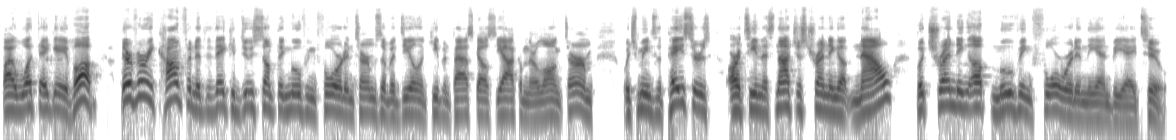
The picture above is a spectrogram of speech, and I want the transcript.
by what they gave up, they're very confident that they could do something moving forward in terms of a deal and keeping Pascal Siakam there long term, which means the Pacers are a team that's not just trending up now, but trending up moving forward in the NBA, too.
